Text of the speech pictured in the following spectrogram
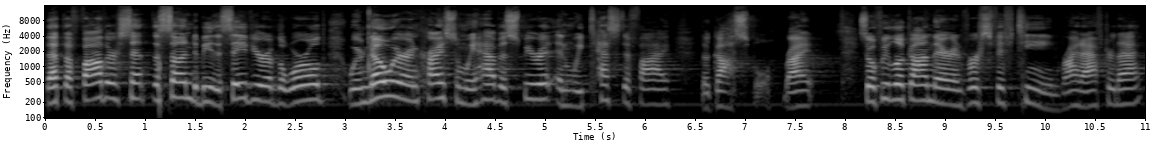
that the Father sent the Son to be the Savior of the world. We know we're in Christ when we have His Spirit and we testify the gospel, right? So if we look on there in verse 15, right after that,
